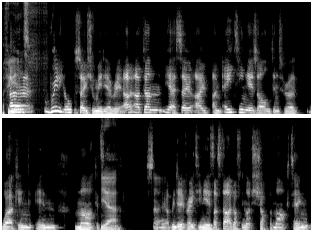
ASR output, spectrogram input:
a few years. Uh, really, all social media. Really, I, I've done. Yeah, so I, I'm 18 years old into a, working in marketing. Yeah. So I've been doing it for 18 years. I started off in like shopper marketing,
